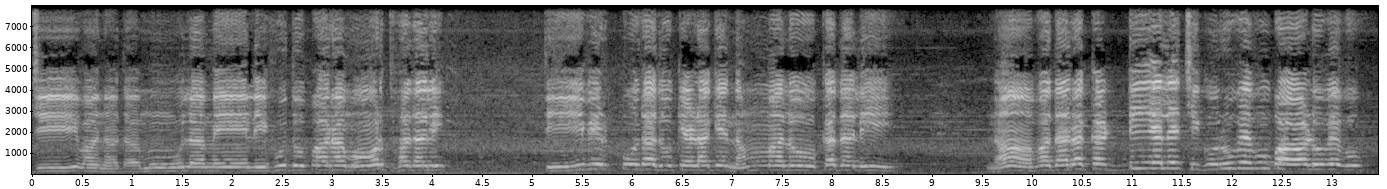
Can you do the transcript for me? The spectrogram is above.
ಜೀವನದ ಮೂಲ ಮೇಲಿಹುದು ಪರಮೋರ್ಧ್ವದಲ್ಲಿ, ತೀವಿರ್ಪುದದು ಕೆಳಗೆ ನಮ್ಮ ಲೋಕದಲ್ಲಿ. ನಾವದರ ಕಡ್ಡಿಯಲೆ ಚಿಗುರುವೆವು, ಬಾಳುವೆವು.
